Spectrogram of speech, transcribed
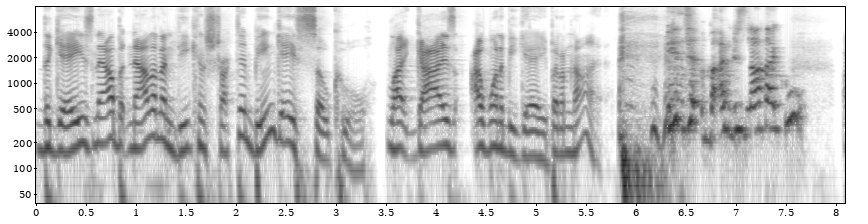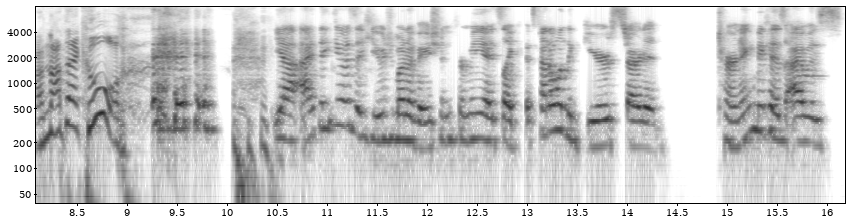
the gays now, but now that I'm deconstructing, being gay is so cool. Like, guys, I want to be gay, but I'm not. It's, but I'm just not that cool. I'm not that cool. yeah, I think it was a huge motivation for me. It's like it's kind of when the gears started turning because I was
